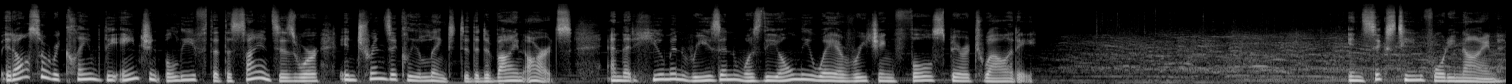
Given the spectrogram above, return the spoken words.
It also reclaimed the ancient belief that the sciences were intrinsically linked to the divine arts and that human reason was the only way of reaching full spirituality. In 1649,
